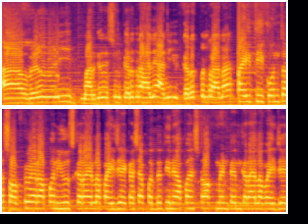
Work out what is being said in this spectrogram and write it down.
वेळोवेळी मार्गदर्शन करत राहिले आणि करत पण राहणार. माहिती कोणतं सॉफ्टवेअर आपण यूज करायला पाहिजे कशा पद्धतीने आपण स्टॉक मेंटेन करायला पाहिजे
